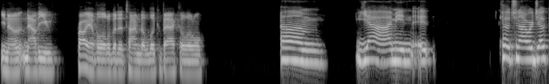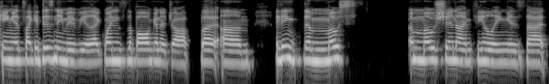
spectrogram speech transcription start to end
you know now that you probably have a little bit of time to look back a little. Um. Yeah, I mean it coach and I were joking it's like a Disney movie like when's the ball to drop but um I think the most emotion I'm feeling is that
